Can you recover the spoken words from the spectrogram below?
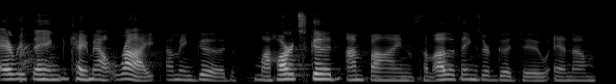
everything came out right. I mean, good. My heart's good. I'm fine. Some other things are good too. And um,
